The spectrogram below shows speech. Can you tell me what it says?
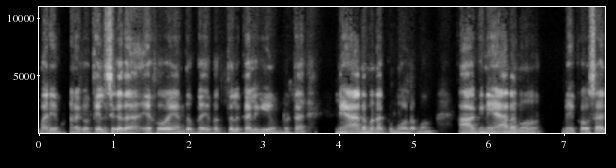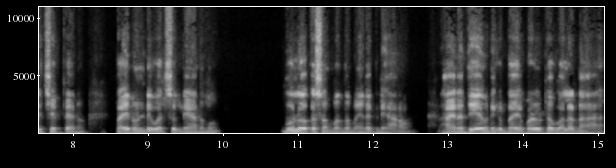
మరి మనకు తెలుసు కదా యహో ఎందు భయభక్తులు కలిగి ఉండుట జ్ఞానమునకు మూలము. ఆ జ్ఞానము మీకు ఒకసారి చెప్పాను. పైనుండి వచ్చు జ్ఞానము భూలోక సంబంధమైన జ్ఞానం. ఆయన దేవునికి భయపడుట వలన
